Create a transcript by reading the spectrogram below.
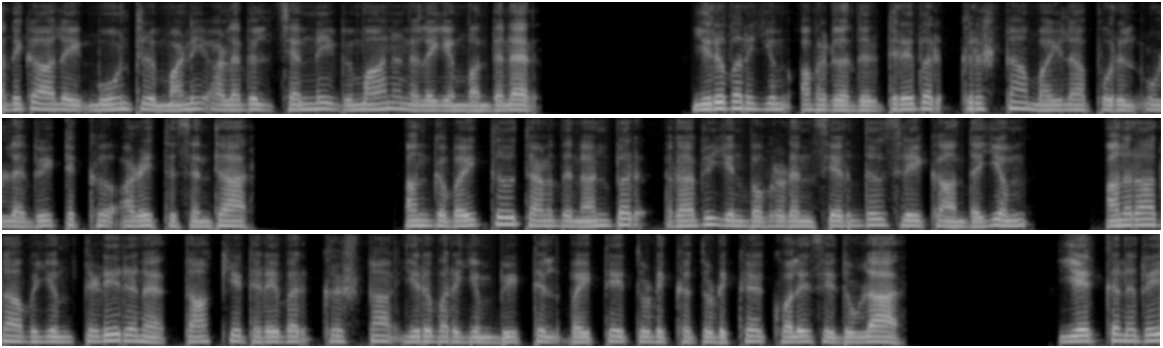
அதிகாலை மூன்று மணி அளவில் சென்னை விமான நிலையம் வந்தனர். இருவரையும் அவர்களது டிரைவர் கிருஷ்ணா மயிலாப்பூரில் உள்ள வீட்டுக்கு அழைத்து சென்றார். அங்கு வைத்து தனது நண்பர் ரவி என்பவருடன் சேர்ந்து ஸ்ரீகாந்தையும் அனுராதாவையும் திடீரென தாக்கிய டிரைவர் கிருஷ்ணா இருவரையும் வீட்டில் வைத்தே துடிக்க துடிக்க கொலை செய்துள்ளார். ஏற்கனவே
